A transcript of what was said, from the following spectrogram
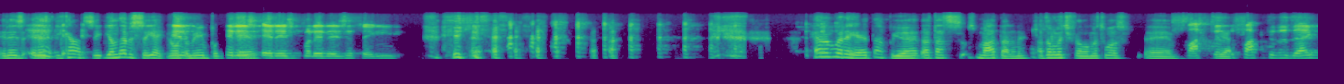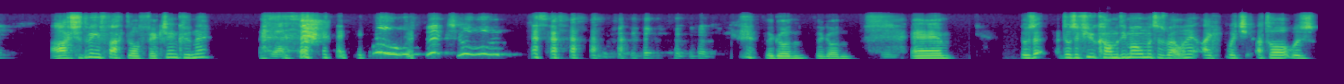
It is. It is. You can't see. You'll never see it. You know it, what I mean? But it is. It is. But it is a thing. I remember when I heard that, but yeah, that, that's mad, that, isn't it? I don't know which film it was. Um, fact, of, yeah. the fact of the day. Oh, it should have been fact or fiction, couldn't it? Yeah. oh, fiction! the good the good. Um, there was a, there was a few comedy moments as well in it, like which I thought was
